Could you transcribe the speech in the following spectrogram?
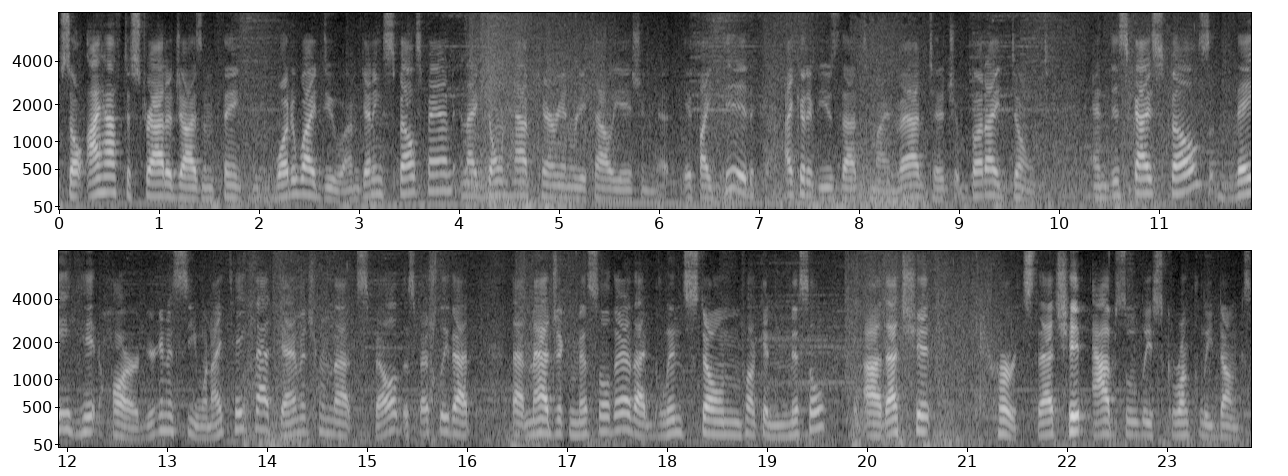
So I have to strategize and think, what do I do? I'm getting spell spanned and I don't have Carian Retaliation yet. If I did, I could have used that to my advantage, but I don't. And this guy's spells, they hit hard. You're going to see, when I take that damage from that spell, especially that that magic missile there, that glintstone fucking missile, uh, that shit hurts. That shit absolutely scrunkly dunks.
